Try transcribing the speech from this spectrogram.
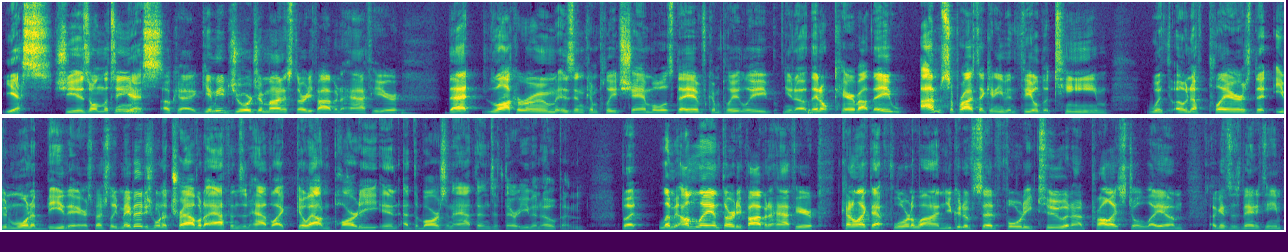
Yes. She is on the team? Yes. Okay. Give me Georgia minus 35 and a half here. That locker room is in complete shambles. They have completely, you know, they don't care about they I'm surprised they can even field a team with enough players that even want to be there. Especially maybe they just want to travel to Athens and have like go out and party in at the bars in Athens if they're even open. But let me I'm laying 35 and a half here. Kind of like that Florida line. You could have said 42 and I'd probably still lay them against this Vandy team.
